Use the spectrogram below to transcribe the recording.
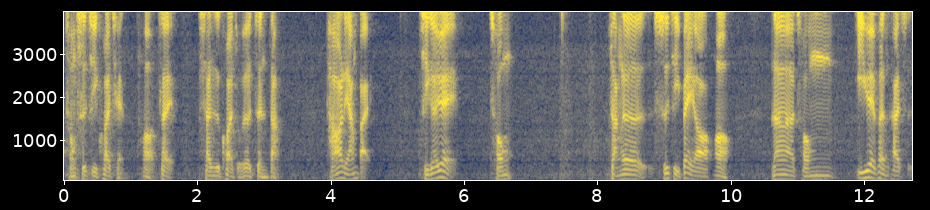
从十几块钱，哦，在三十块左右震荡，跑到两百，几个月从涨了十几倍哦，哦，那从一月份开始。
